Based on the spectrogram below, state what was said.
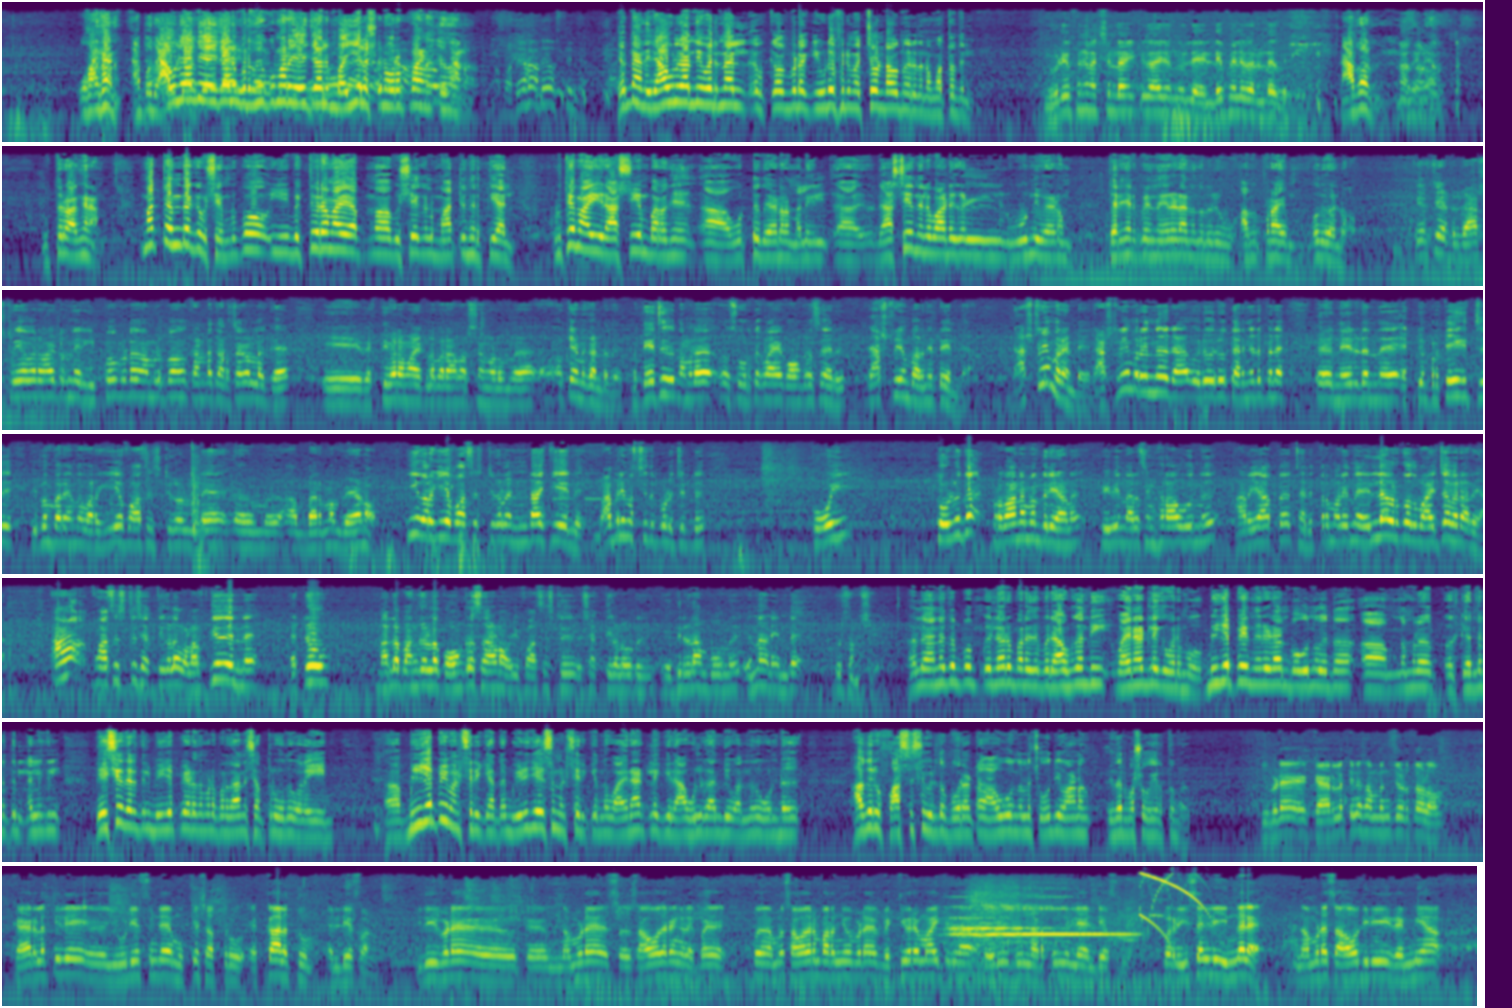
ഓ അതാണ്. അപ്പൊ രാഹുൽ ഗാന്ധി ജയിച്ചാലും പ്രദീപ് കുമാർ ജയിച്ചാലും ബൈ ഇലക്ഷൻ ഉറപ്പാണ് എന്നാണ്. അപ്പൊ അതേ എന്താണ്? രാഹുൽ ഗാന്ധി വരുന്നാൽ ഒക്കെ ഇവിടെ യു ഡി എഫിന് മെച്ചം ഉണ്ടാവും വരുന്നുണ്ടോ മൊത്തത്തിൽ? യു ഡി എഫിന് മെച്ചുണ്ടായിട്ട് കാര്യമൊന്നുമില്ല. എൽ ഡി എഫിൽ വരേണ്ടത്. അതാണ്. അതിനാ. ഉത്തരം അങ്ങനെ മറ്റെന്തൊക്കെ വിഷയം? ഇപ്പോൾ ഈ വ്യക്തിപരമായ വിഷയങ്ങൾ മാറ്റി നിർത്തിയാൽ കൃത്യമായി രാഷ്ട്രീയം പറഞ്ഞ് വോട്ട് നേടണം അല്ലെങ്കിൽ രാഷ്ട്രീയ നിലപാടുകളിൽ ഊന്നി വേണം തെരഞ്ഞെടുപ്പിനെ നേരിടാൻ എന്നുള്ളൊരു അഭിപ്രായം പൊതുവേണ്ടോ? തീർച്ചയായിട്ടും. രാഷ്ട്രീയപരമായിട്ട് തന്നെ ആയിരിക്കും. ഇപ്പോൾ ഇവിടെ നമ്മളിപ്പോൾ കണ്ട ചർച്ചകളിലൊക്കെ ഈ വ്യക്തിപരമായിട്ടുള്ള പരാമർശങ്ങളും ഒക്കെയാണ് കണ്ടത്. പ്രത്യേകിച്ച് നമ്മുടെ സുഹൃത്തുക്കളായ കോൺഗ്രസ്സുകാർ രാഷ്ട്രീയം പറഞ്ഞിട്ടേ ഇല്ല. രാഷ്ട്രീയം പറയണ്ടേ? രാഷ്ട്രീയം പറയുന്ന ഒരു ഒരു തെരഞ്ഞെടുപ്പിനെ നേരിടുന്ന ഏറ്റവും പ്രത്യേകിച്ച് ഇപ്പം പറയുന്ന വർഗീയ ഫാസിസ്റ്റുകളുടെ ഭരണം വേണോ? ഈ വർഗീയ ഫാസിസ്റ്റുകൾ ഉണ്ടാക്കിയതിൽ ബാബരി മസ്ജിദ് പൊളിച്ചിട്ട് പോയി തൊഴുത പ്രധാനമന്ത്രിയാണ് പി വി നരസിംഹറാവു എന്ന് അറിയാത്ത ചരിത്രം അറിയുന്ന എല്ലാവർക്കും അത് വായിച്ചവരറിയാം ആ ഫാസിസ്റ്റ് ശക്തികളെ വളർത്തിയത് തന്നെ ഏറ്റവും നല്ല പങ്കുള്ള കോൺഗ്രസ് ആണോ ഈ ഫാസിസ്റ്റ് ശക്തികളോട് എതിരിടാൻ പോകുന്നത് എന്നാണ് എന്റെ ഒരു സംശയം. അല്ല അതിനകത്ത് ഇപ്പം എല്ലാവരും പറയുന്നത് ഇപ്പോൾ രാഹുൽ ഗാന്ധി വയനാട്ടിലേക്ക് വരുമ്പോൾ ബി ജെ പിയെ നേരിടാൻ പോകുന്നു എന്ന് നമ്മൾ കേന്ദ്രത്തിൽ അല്ലെങ്കിൽ ദേശീയ തലത്തിൽ ബി ജെ പിയാണ് നമ്മുടെ പ്രധാന ശത്രു എന്ന് പറയുകയും ബി ജെ പി മത്സരിക്കാത്ത ബി ഡി ജെ എസ് മത്സരിക്കുന്ന വയനാട്ടിലേക്ക് രാഹുൽ ഗാന്ധി വന്നതുകൊണ്ട് അതൊരു ഫാസിസ്റ്റ് വിരുദ്ധ പോരാട്ടം ആകുമോ എന്നുള്ള ചോദ്യമാണ് എതിർപക്ഷം ഉയർത്തുന്നത്. ഇവിടെ കേരളത്തിനെ സംബന്ധിച്ചിടത്തോളം കേരളത്തിലെ യു ഡി എഫിന്റെ മുഖ്യ ശത്രു എക്കാലത്തും എൽ ഡി എഫ് ആണ്. ഇത് ഇവിടെ നമ്മുടെ സഹോദരങ്ങളെ ഇപ്പൊ ഇപ്പൊ നമ്മുടെ സഹോദരൻ പറഞ്ഞു ഇവിടെ വ്യക്തിപരമായിട്ടുള്ള ഒരു ഇതും നടത്തുന്നില്ല എൽ ഡി എഫിന്. ഇന്നലെ നമ്മുടെ സഹോദരി രമ്യ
